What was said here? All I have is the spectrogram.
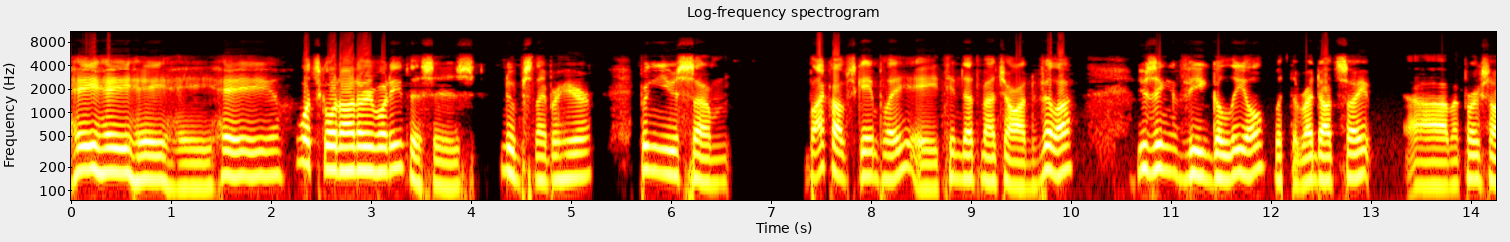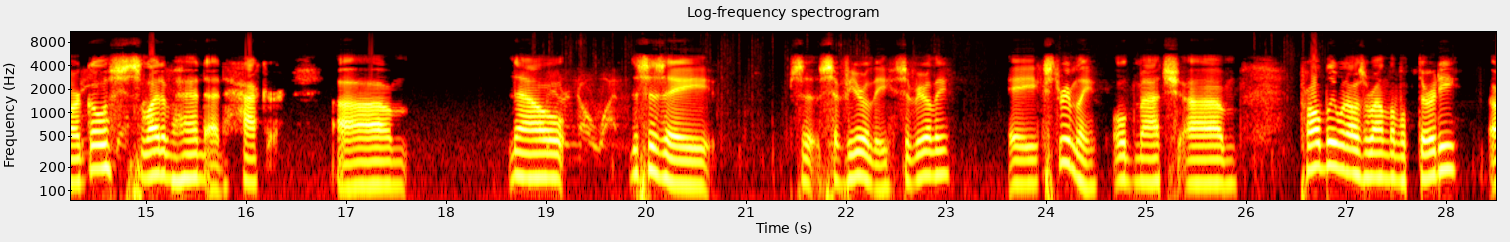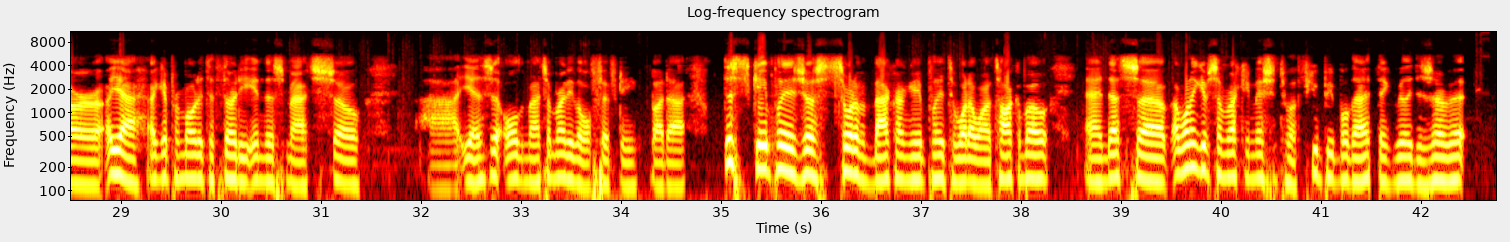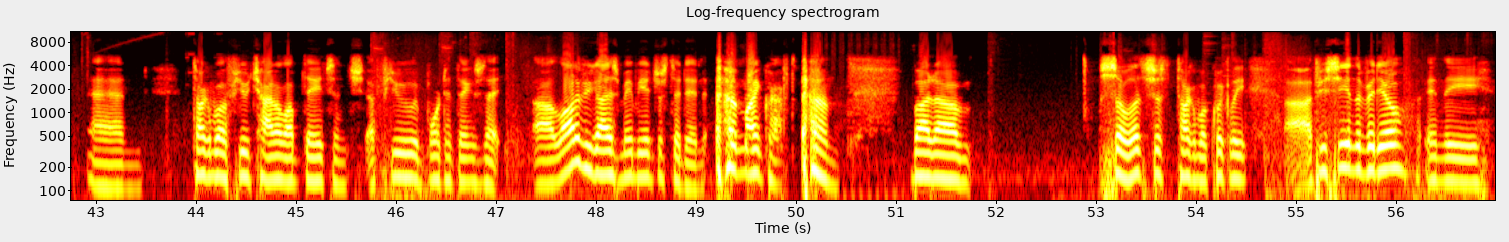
Hey, hey, hey, hey, hey. What's going on, everybody? This is Noob Sniper here, bringing you some Black Ops gameplay, a team deathmatch on Villa, using the Galil with the red dot sight. Uh, my perks are Ghost, Sleight of Hand, and Hacker. Um, now, this is a se severely, severely, a extremely old match. Um, probably when I was around level 30 or uh, yeah, I get promoted to 30 in this match. So uh, yeah, this is an old match. I'm already level 50, but uh, this gameplay is just sort of a background gameplay to what I want to talk about, and that's uh, I want to give some recognition to a few people that I think really deserve it, and talk about a few channel updates and a few important things that a lot of you guys may be interested in Minecraft. but um, so let's just talk about quickly. Uh, if you see in the video in the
